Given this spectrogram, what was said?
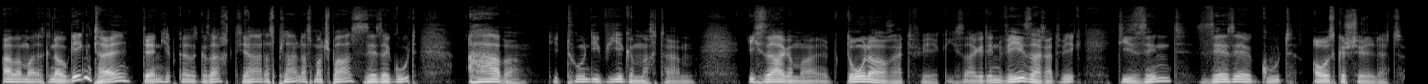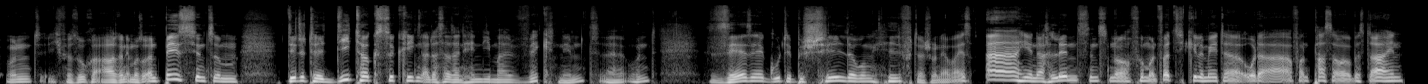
aber mal das genaue Gegenteil, denn ich habe gerade gesagt, ja, das Plan, das macht Spaß, sehr, sehr gut. Aber die Touren, die wir gemacht haben, ich sage mal Donauradweg, ich sage den Weserradweg, die sind sehr, sehr gut ausgeschildert. Und ich versuche Adrian immer so ein bisschen zum Digital Detox zu kriegen, also dass er sein Handy mal wegnimmt. Äh, und sehr, sehr gute Beschilderung hilft da schon. Er weiß, ah, hier nach Linz sind es noch 45 Kilometer oder ah, von Passau bis dahin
